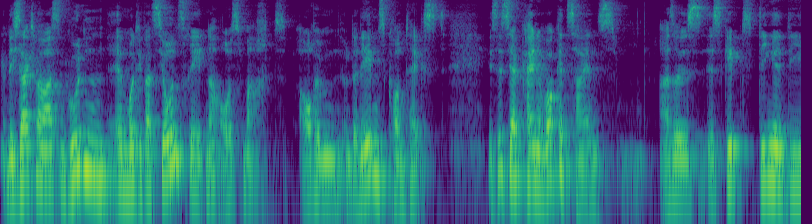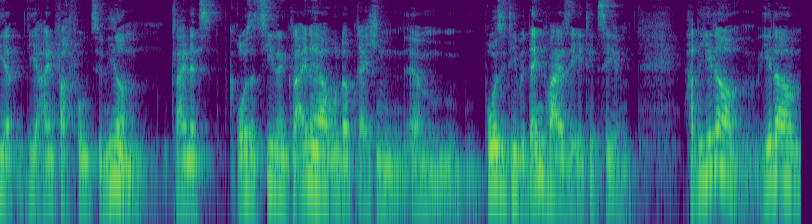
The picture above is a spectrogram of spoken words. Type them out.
Und ich sage mal, was einen guten äh, Motivationsredner ausmacht, auch im Unternehmenskontext. Es ist ja keine Rocket Science. Also es, es gibt Dinge, die, die einfach funktionieren. Kleine, große Ziele in kleine herunterbrechen, ähm, positive Denkweise, etc. Hatte jeder, jeder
